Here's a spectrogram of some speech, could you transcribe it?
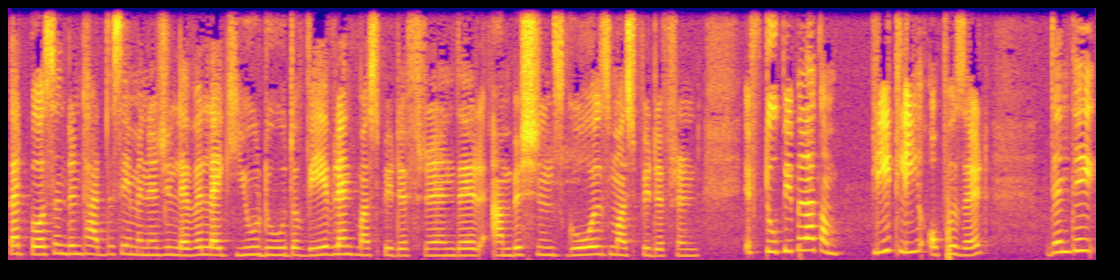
that person didn't have the same energy level like you do. The wavelength must be different. Their ambitions goals must be different. If two people are completely opposite then they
